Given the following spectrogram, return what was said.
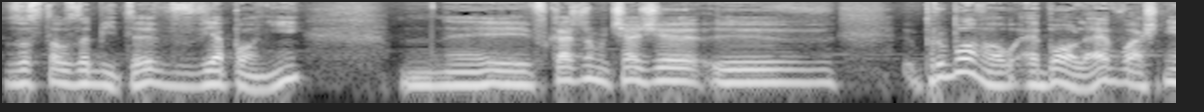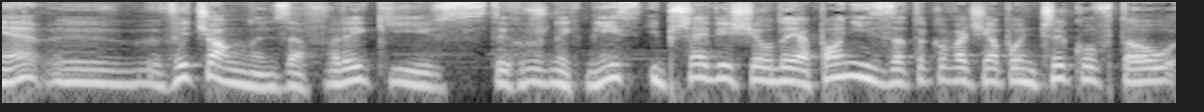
został zabity w Japonii. Yy, W każdym razie yy, próbował ebolę właśnie yy, wyciągnąć z Afryki, z tych różnych miejsc i przewieźć ją do Japonii i zaatakować Japończyków tą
